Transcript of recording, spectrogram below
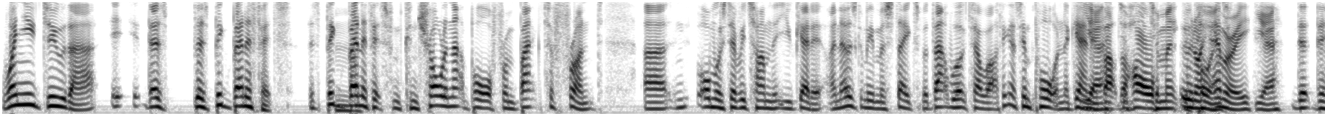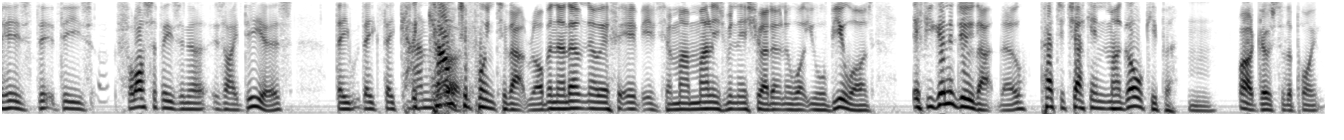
when you do that, it, it, there's there's big benefits. There's big Mm. benefits from controlling that ball from back to front. Uh, almost every time that you get it, I know there's going to be mistakes, but that worked out well. I think that's important again Yeah, about the to- whole to make the Unai Emery. yeah. that the, his the, these philosophies and uh, his ideas, they they they The can work. counterpoint to that, Rob, and I don't know if, if it's a man management issue. I don't know what your view was. If you're going to do that, though, Petr Cech in my goalkeeper. Well, it goes to the point.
